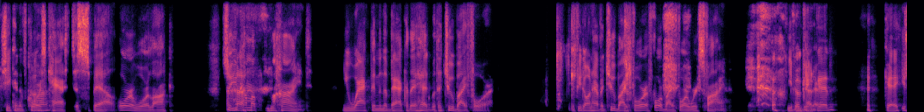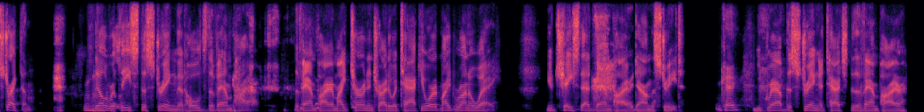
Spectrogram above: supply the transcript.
she can, of course, Uh-huh. cast a spell or a warlock. So you come up from behind. You whack them in the back of the head with a two by four. If you don't have a two by four, a four by four works fine. Even okay. better. Good. Okay. You strike them. Mhm. They'll release the string that holds the vampire. The vampire might turn and try to attack you, or it might run away. You chase that vampire down the street. Okay. You grab the string attached to the vampire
